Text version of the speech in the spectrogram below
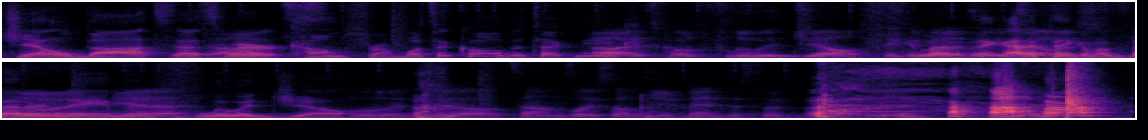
gel dots. That's where it comes from. What's it called? The technique? Uh, it's called fluid gel. Think Fluid. about it. They got to think of a better fluid, name yeah. than fluid gel. Fluid gel. It sounds like something your dentist would offer.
